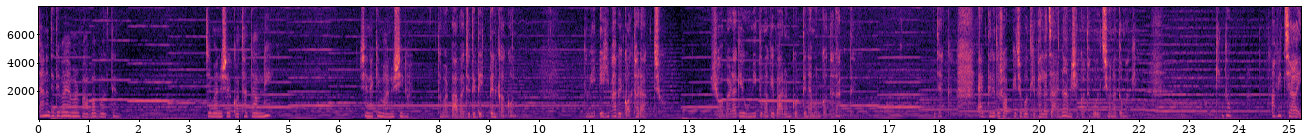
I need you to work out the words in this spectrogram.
জানো দিদি ভাই আমার বাবা বলতেন, যে মানুষের কথার দাম নেই, সে নাকি মানুষই নয়। তোমার বাবা যদি দেখতেন কাকন, তুমি এইভাবে কথা রাখছো, সবার আগে উনি তোমাকে বারণ করতেন এমন কথা রাখতে। যাক, একদিনে তো সবকিছু বদলে ফেলা যায় না, আমি সে কথা বলছিও না তোমাকে। কিন্তু আমি চাই,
